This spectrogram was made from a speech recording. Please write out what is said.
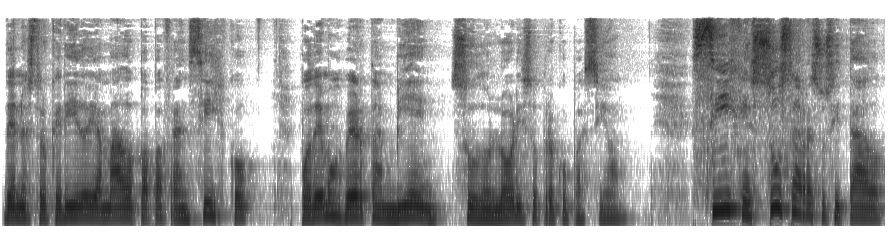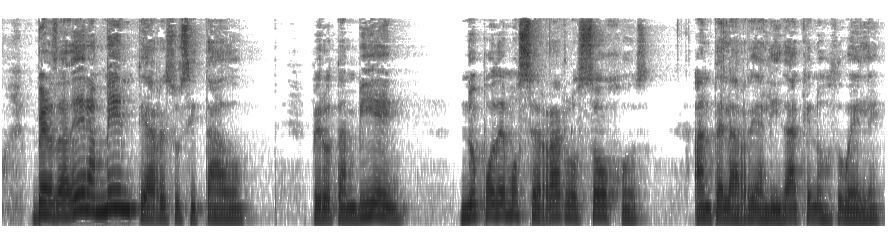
de nuestro querido y amado Papa Francisco, podemos ver también su dolor y su preocupación. Sí, Jesús ha resucitado, verdaderamente ha resucitado, pero también no podemos cerrar los ojos ante la realidad que nos duele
